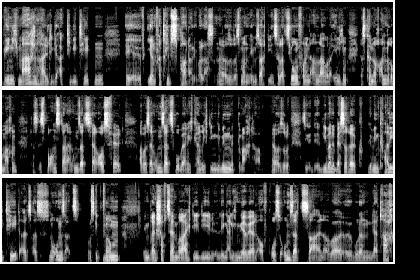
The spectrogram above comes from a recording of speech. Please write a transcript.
wenig margenhaltige Aktivitäten äh, ihren Vertriebspartnern überlassen. Ne? Also dass man eben sagt, die Installation von den Anlagen oder ähnlichem, das können auch andere machen. Das ist bei uns dann ein Umsatz, der rausfällt, aber es ist ein Umsatz, wo wir eigentlich keinen richtigen Gewinn mitgemacht haben. Ne? Also lieber eine bessere Gewinnqualität als, als nur Umsatz. Und es gibt mhm. Firmen im Brennstoffzellenbereich, die, die legen eigentlich Mehrwert auf große Umsatzzahlen, aber äh, wo dann der Ertrag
